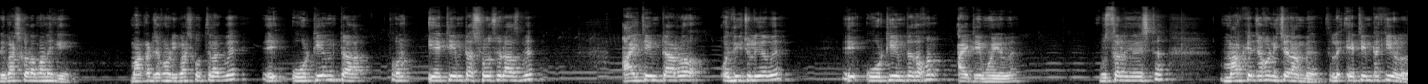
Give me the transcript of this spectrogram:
রিভার্স করা মানে কি? মার্কেট যখন রিভার্স করতে লাগবে, এই ওটিএমটা তখন এটিএমটা সরে সরে আসবে। আইটিএমটা আরও ওইদিকে চলে যাবে। এই ওটিএমটা তখন আইটিএম হয়ে যাবে। বুঝতে জিনিসটা মার্কেট যখন নিচে নামবে তাহলে এটিএমটা কী হলো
